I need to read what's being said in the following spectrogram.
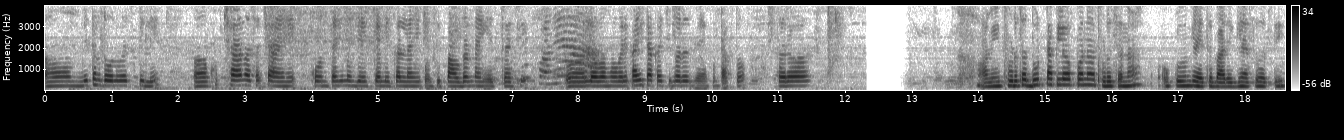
मी तर दोन वेळेस पिले. खूप छान असा चाय आहे. कोणताही म्हणजे केमिकल नाही कोणती पावडर नाही एक्स्ट्राची लवंग वगैरे काही टाकायची गरज नाही आपण टाकतो. तर आणि थोडंसं दूध टाकलं पण थोडंसं ना उकळून घ्यायचं बारीक गॅसवरती.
